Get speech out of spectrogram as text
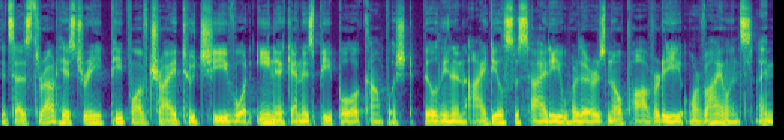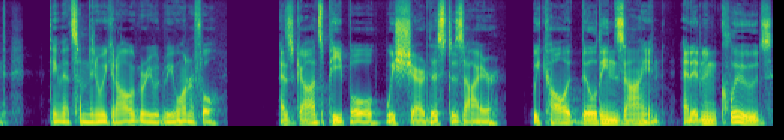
It says throughout history, people have tried to achieve what Enoch and his people accomplished, building an ideal society where there is no poverty or violence. I think that's something we can all agree would be wonderful. As God's people, we share this desire. We call it building Zion, and it includes,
